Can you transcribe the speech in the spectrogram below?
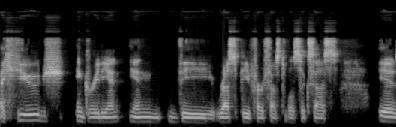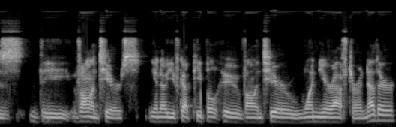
a huge ingredient in the recipe for festival success is the volunteers. You know, you've got people who volunteer one year after another.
